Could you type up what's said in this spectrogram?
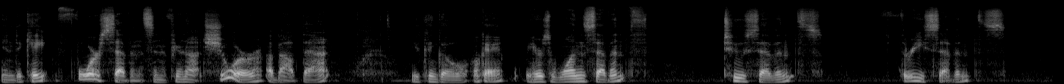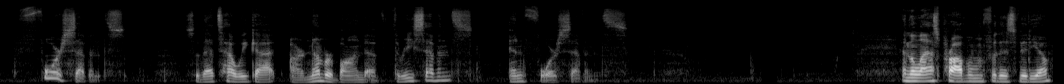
indicate four sevenths. And if you're not sure about that, you can go, okay, here's one seventh, two sevenths, three sevenths, four sevenths. So that's how we got our number bond of three sevenths and four sevenths. And the last problem for this video,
